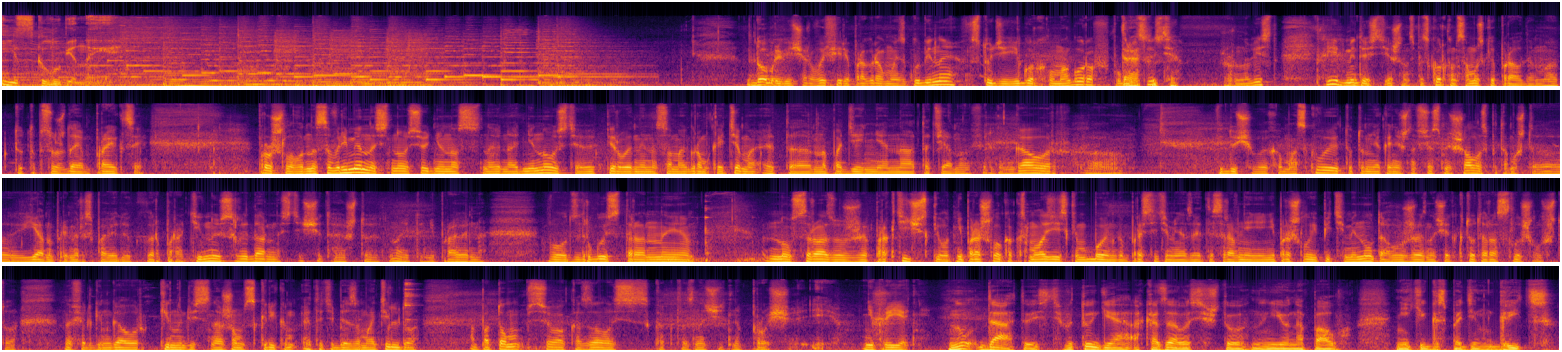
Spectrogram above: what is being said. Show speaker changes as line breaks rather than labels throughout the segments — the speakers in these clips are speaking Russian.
из глубины.
Добрый вечер. В эфире программа «Из глубины». В студии Егор Холмогоров,
Здравствуйте.
журналист, и Дмитрий Стешин, спецкор «Комсомольской правды». Мы тут обсуждаем проекции прошлого на современность, но сегодня у нас, наверное, одни новости. Первая, наверное, самая громкая тема – это нападение на Татьяну Фергенгауэр, э, ведущего «Эхо Москвы». Тут у меня, конечно, все смешалось, потому что я, например, исповедую корпоративную солидарность и считаю, что ну, это неправильно. Вот. С другой стороны, ну, сразу же практически вот не прошло, как с малазийским Боингом, простите меня за это сравнение, не прошло и пяти минут, а уже, значит, кто-то расслышал, что на Фельгенгауэр кинулись с ножом с криком «Это тебе за Матильду», а потом все оказалось как-то значительно проще и неприятнее.
Ну да, то есть в итоге оказалось, что на нее напал некий господин Гриц,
